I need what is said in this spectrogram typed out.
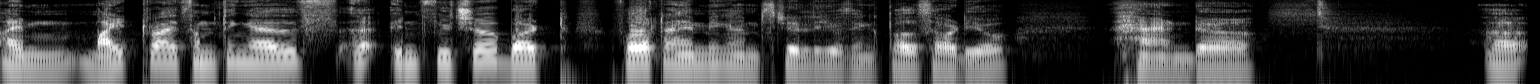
i might try something else uh, in future but for the time being i'm still using pulse audio. And uh,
